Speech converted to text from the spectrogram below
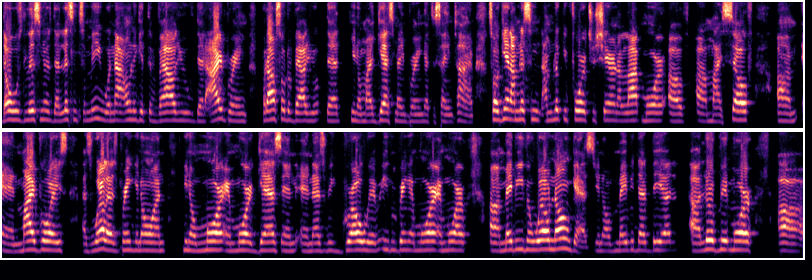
those listeners that listen to me will not only get the value that I bring, but also the value that you know my guests may bring at the same time. So again, I'm listening. I'm looking forward to sharing a lot more of uh, myself um, and my voice, as well as bringing on you know more and more guests and and as we grow we're even bringing more and more uh, maybe even well-known guests you know maybe that be a, a little bit more uh,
